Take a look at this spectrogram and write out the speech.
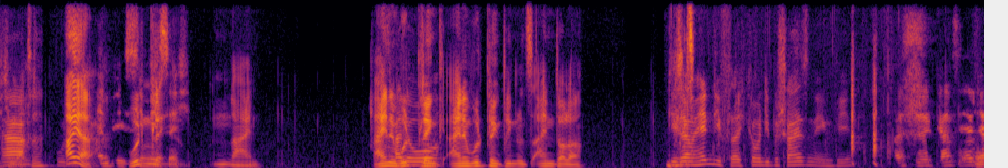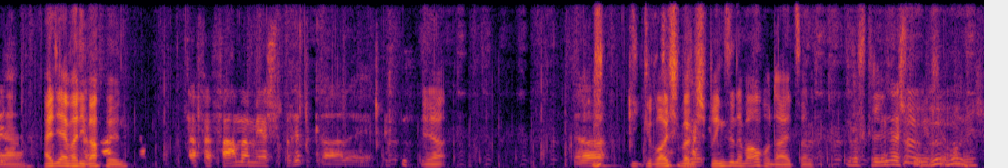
Ah, Warte. gut. Ah ja, NPC-mäßig. Nein. Eine Hallo. Woodblink, eine Woodblink bringt uns einen Dollar. Die ist am Handy, vielleicht können wir die bescheißen irgendwie. Weißt du, ganz ehrlich, Ja. Halt dir einfach die Waffe hin. da verfahren wir mehr Sprit gerade, ey. Ja. Ja, Die Geräusche beim Springen sind aber auch unterhaltsam. Das Kalenderspringen ist ja auch nicht.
